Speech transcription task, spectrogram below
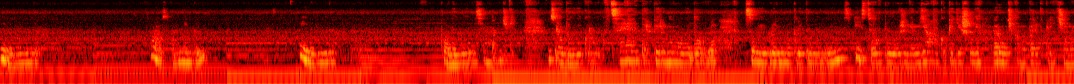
і видих. А Останній вдих і видих. Подивилися на ручки. Зробили крок в центр, пірнули добре свою грудну клітину вниз і з цього положення м'яко підійшли ручками перед пліччями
